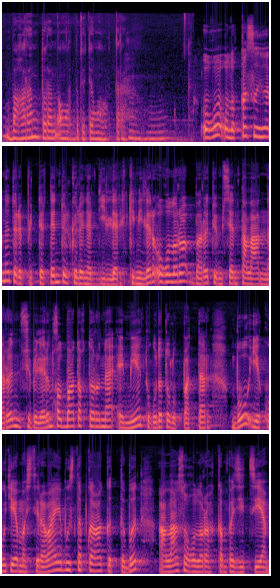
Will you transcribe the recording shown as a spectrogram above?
багаран туран оңор бутетен оңоктара. Оғы олыққа сыйғаны төрөппүттерден төлкөлөнер дейлер. Кинилер оғылары бары түмсен талааннарын, сүбелерін қолбатақтарына әме туғуда тұлыппаттар. Бұ Якутия мастеровая выставкаға кыттыбыт ала соғылары композиция.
